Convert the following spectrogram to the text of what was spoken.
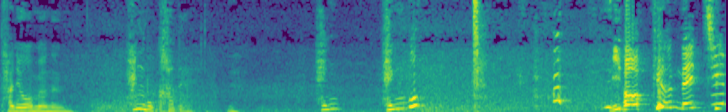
다녀오면은 행복하대. 행, 행복? 여편 내 지랄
